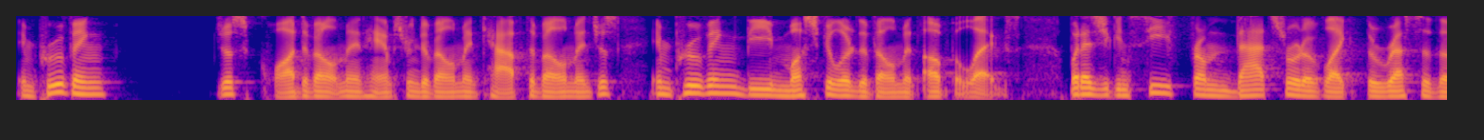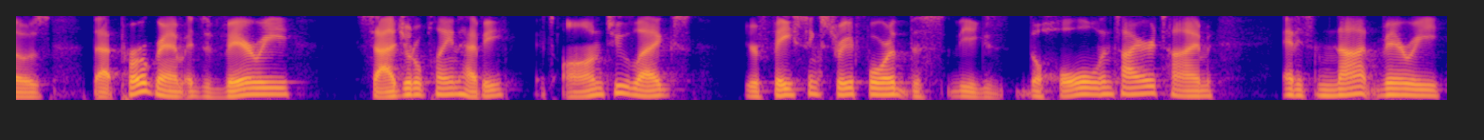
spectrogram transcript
improving just quad development, hamstring development, calf development, just improving the muscular development of the legs. But as you can see from that sort of like the rest of those, that program, it's very sagittal plane heavy. It's on two legs. You're facing straight forward this, the, the whole entire time. And it's not very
